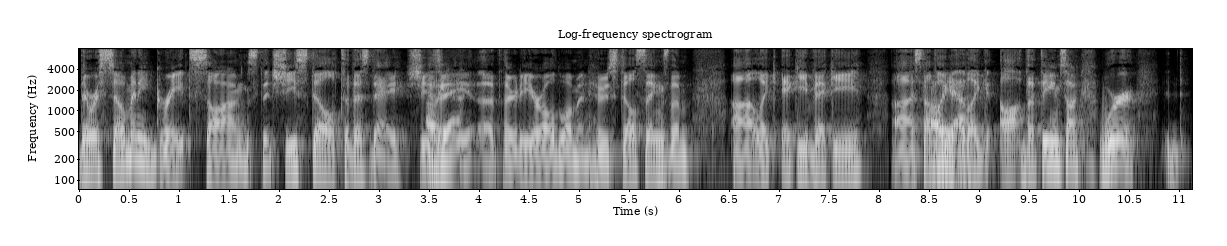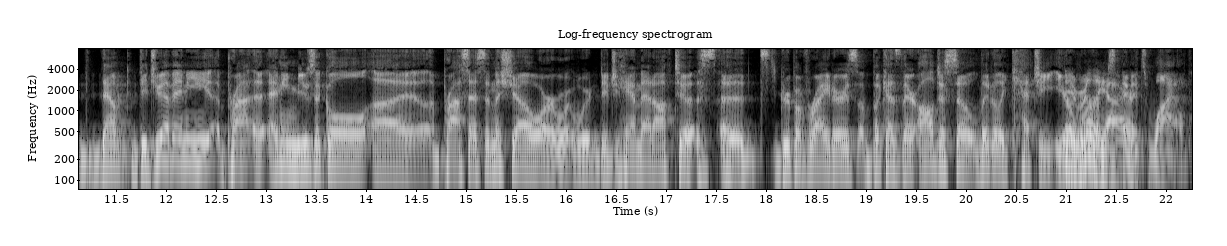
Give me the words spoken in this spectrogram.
there were so many great songs that she still, to this day, she's oh, yeah. a 30 year old woman who still sings them, uh, like Icky Vicky, uh, stuff oh, like yeah. like all, the theme song. Were now, did you have any pro, any musical uh, process in the show, or, or, did you hand that off to a, a group of writers? writers because they're all just so literally catchy earworms really and it's wild.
